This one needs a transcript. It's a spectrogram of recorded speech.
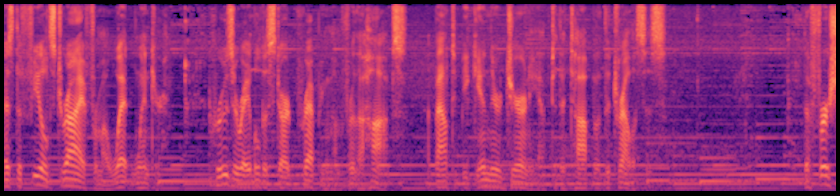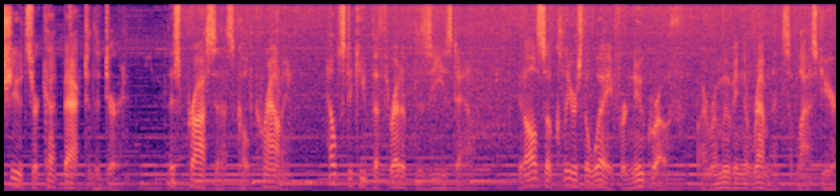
As the fields dry from a wet winter, crews are able to start prepping them for the hops, about to begin their journey up to the top of the trellises. The first shoots are cut back to the dirt. This process, called crowning, helps to keep the threat of disease down. It also clears the way for new growth by removing the remnants of last year.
